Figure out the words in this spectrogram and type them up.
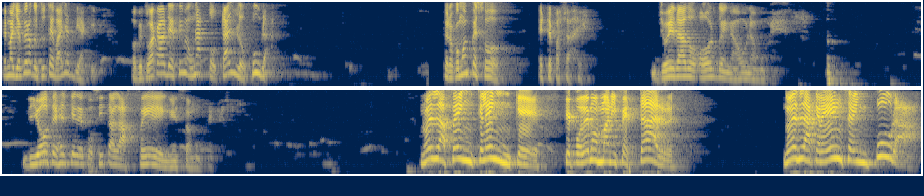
Es más, yo quiero que tú te vayas de aquí, porque tú acabas de decirme una total locura. Pero ¿cómo empezó este pasaje? Yo he dado orden a una mujer. Dios es el que deposita la fe en esa mujer. No es la fe enclenque que podemos manifestar. No es la creencia impura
